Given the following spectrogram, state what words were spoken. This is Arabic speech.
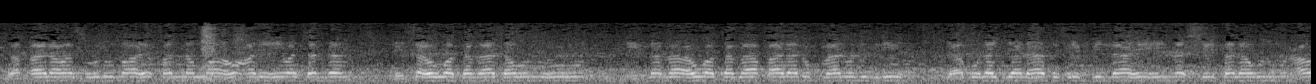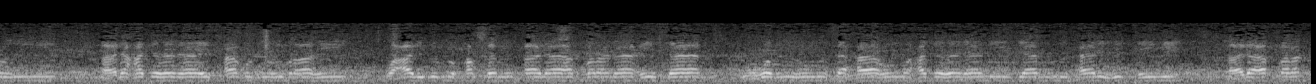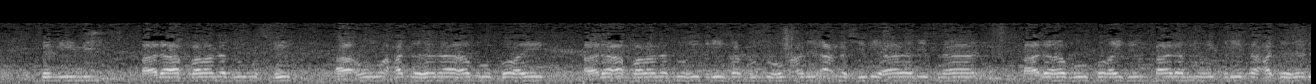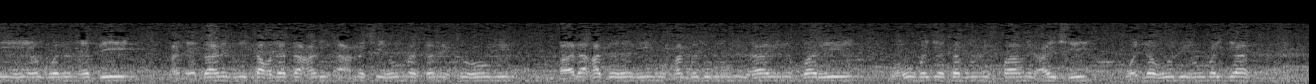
فقال رسول الله صلى الله عليه وسلم ليس هو كما تظنون إنما هو كما قال لقمان لابنه. يا بني لا تشرك بالله إن الشرك لظلم عظيم. قال حدثنا إسحاق بن إبراهيم وعلي بن حصم قال أخبرنا عيسى وهو ابن يونس وحدثنا من بن الحارث التيمي قال اخبرنا التميمي قال أخبرنا ابن مسلم حاء وحدثنا أبو كريب قال ابن إدريس كلهم عن الأعمش بهذا الإسناد. قال أبو كريب قال ابن إدريس حدثني اولا ابي عن أبان بن ثعلب عن الأعمش ثم سمعته منه قال حدثني محمد بن منهال الضرير وأمية بن مسقام العيشي وله لأمية.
